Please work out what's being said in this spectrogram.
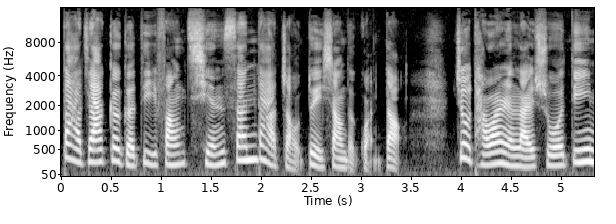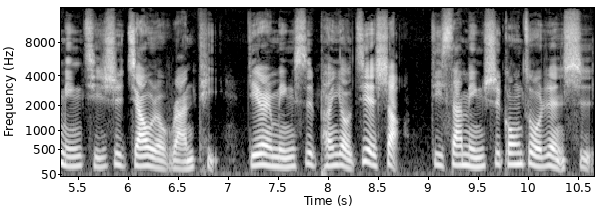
大家各个地方前三大找对象的管道，就台湾人来说，第一名其实是交友软体，第二名是朋友介绍。第三名是工作认识，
